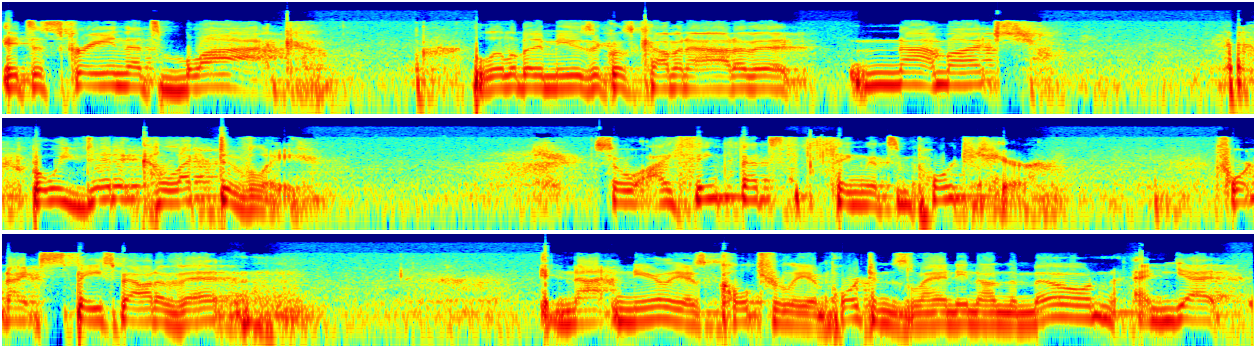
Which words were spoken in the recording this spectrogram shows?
It's a screen that's black. A little bit of music was coming out of it, not much. But we did it collectively. So I think that's the thing that's important here. Fortnite Spacebound event not nearly as culturally important as landing on the moon, and yet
